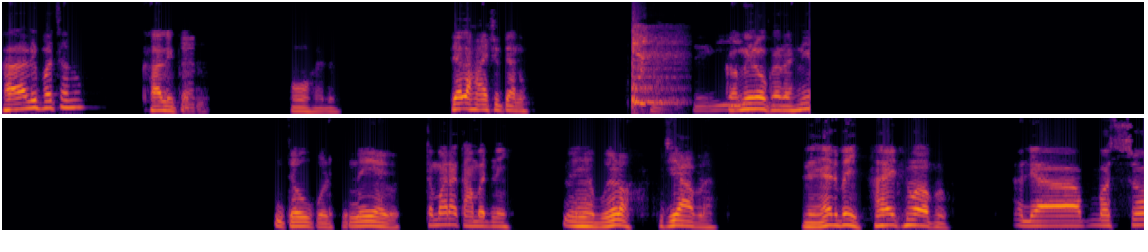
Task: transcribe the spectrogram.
ખાલી પચાનું? ખાલી પચાનું. ઓહો પેલા સાઠ રૂપિયાનું કમીરો કરે જવું પડશે. નહીં આવ્યો. તમારા કામ જ નહીં. નહીં હેડો જે આપણે. ને યાર ભાઈ હાઈટનું આપણું? એટલે બસો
